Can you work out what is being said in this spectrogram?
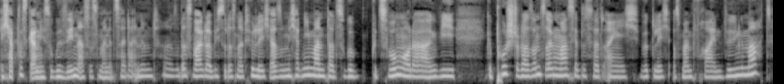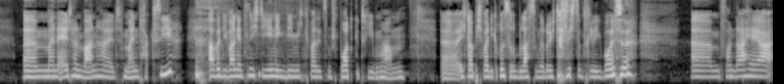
Ich habe das gar nicht so gesehen, dass es meine Zeit einnimmt. Also das war, glaube ich, so das Natürlich. Also mich hat niemand dazu ge gezwungen oder irgendwie gepusht oder sonst irgendwas. Ich habe das halt eigentlich wirklich aus meinem freien Willen gemacht. Ähm, meine Eltern waren halt mein Taxi, aber die waren jetzt nicht diejenigen, die mich quasi zum Sport getrieben haben. Äh, ich glaube, ich war die größere Belastung dadurch, dass ich zum Training wollte. Ähm, von daher,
